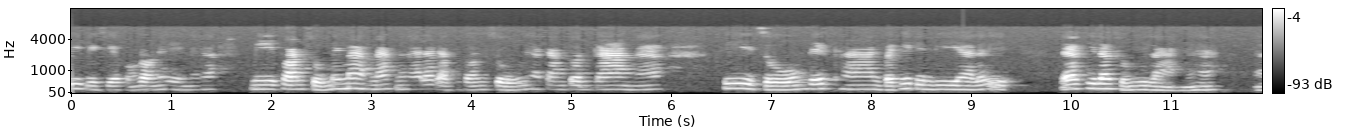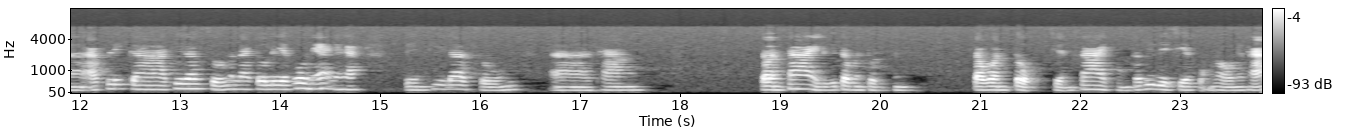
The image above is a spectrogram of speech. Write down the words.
วีปเอเชียของเรานั่นเองนะคะ มีความสูงไม่มากนักนะคะ ระดับตอนสูงนะคะทางตอนกลางนะที่สูงเดคคานประเทศอินเดียและอีกและที่ราบสูงอิหร่านนะคะอ่าแอฟริกาที่ราบสูงมานาโตเลียพวกนี้นะคะเป็นที่ราบสูงอ่าทางตอนใต้หรือตะวันตกตะวันตกเฉียงใต้ของทวีปเอเชียของเรานะคะ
